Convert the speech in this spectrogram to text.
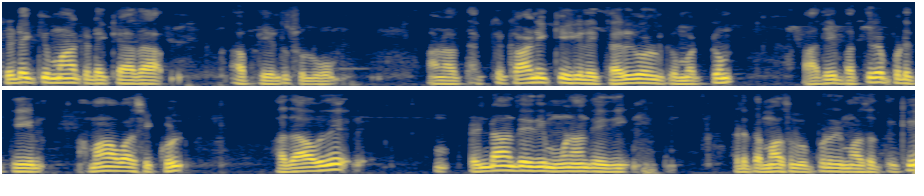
கிடைக்குமா கிடைக்காதா? அப்படி என்று சொல்லுவோம். ஆனால் தக்க காணிக்கைகளை தருகிறவர்களுக்கு மட்டும் அதை பத்திரப்படுத்தி அமாவாசைக்குள் அதாவது ரெண்டாம் தேதி மூணாம் தேதி அடுத்த மாதம் பிப்ரவரி மாதத்துக்கு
